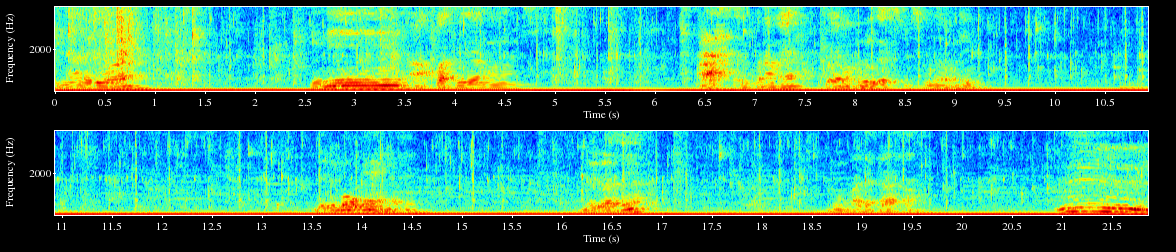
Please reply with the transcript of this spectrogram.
Ini ada dua. Ini apa sih yang ah saya lupa namanya. Pokoknya makan dulu guys. Bismillahirrahmanirrahim. Dari baunya enak sih. Dari rasanya Hmm.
